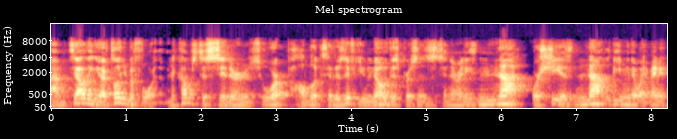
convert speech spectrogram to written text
I'm telling you, I've told you before that when it comes to sitters who are public sitters, if you know this person is a sinner and he's not or she is not leaving their way, I mean,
